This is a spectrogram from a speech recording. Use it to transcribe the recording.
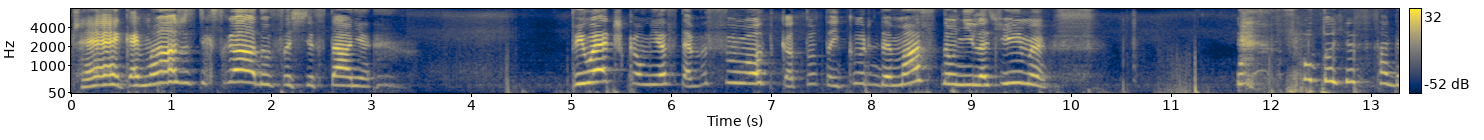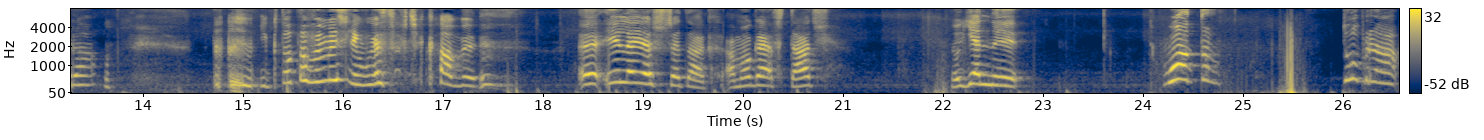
Czekaj, może z tych schodów coś się stanie. Piłeczką jestem, słodko. Tutaj, kurde, masną nie lecimy. Co to jest za gra? I kto to wymyślił? Jestem ciekawy. E, ile jeszcze tak? A mogę wstać? No jedny. What the... Dobra.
